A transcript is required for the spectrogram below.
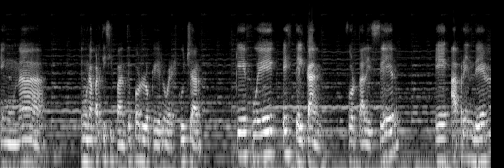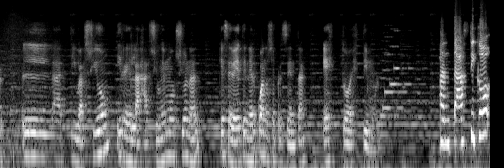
en una en una participante por lo que logré escuchar, que fue este, el cambio, fortalecer, eh, aprender la activación y relajación emocional que se debe tener cuando se presentan estos estímulos. Fantástico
